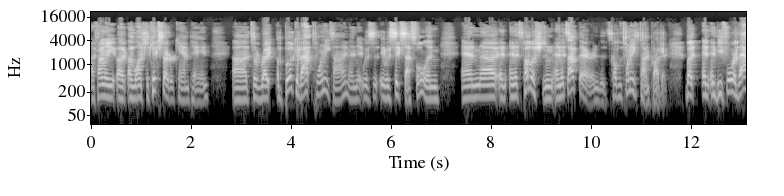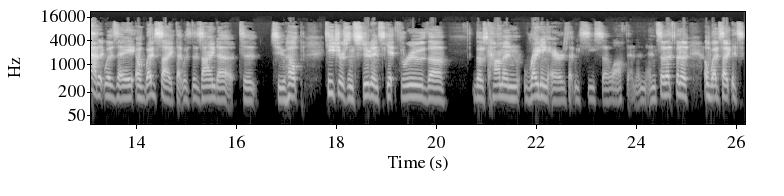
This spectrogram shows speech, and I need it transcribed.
I finally uh, I launched a Kickstarter campaign uh, to write a book about 20 time and it was it was successful and and uh, and, and it's published and, and it's out there and it's called the 20 time project. But and, and before that it was a, a website that was designed to to to help teachers and students get through the those common writing errors that we see so often. And and so that's been a, a website. It's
